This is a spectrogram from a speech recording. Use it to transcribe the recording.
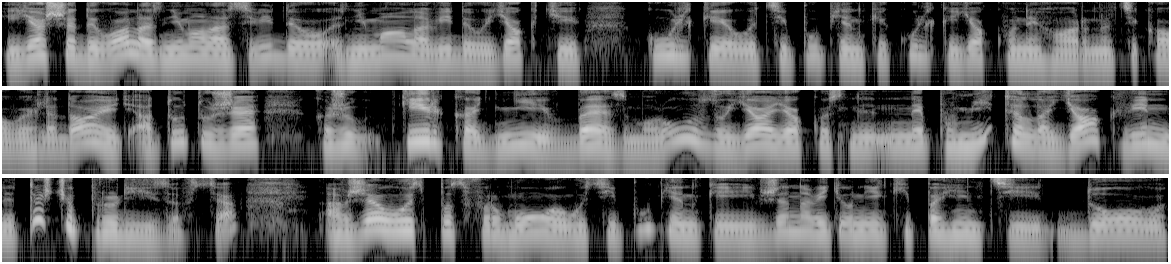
і я ще дивала, знімала з відео, знімала відео, як ті кульки, оці пуп'янки, кульки, як вони гарно цікаво виглядають. А тут уже кажу, кілька днів без морозу я якось не помітила, як він не те, що прорізався, а вже ось посформовував усі пуп'янки, і вже навіть он які пагінці до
